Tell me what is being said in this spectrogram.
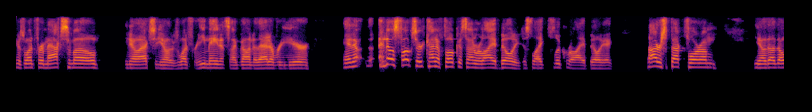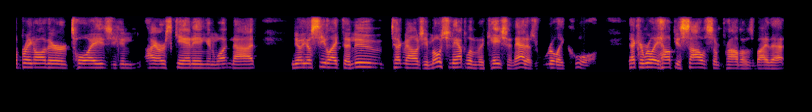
There's one for Maximo. You know, actually, you know, there's one for e-maintenance. I've gone to that every year. And, and those folks are kind of focused on reliability, just like Fluke reliability. A lot of respect for them. You know, they'll, they'll bring all their toys. You can IR scanning and whatnot. You know, you'll see like the new technology, motion amplification. That is really cool. That can really help you solve some problems by that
